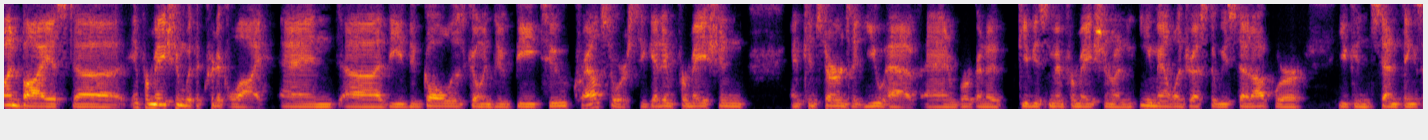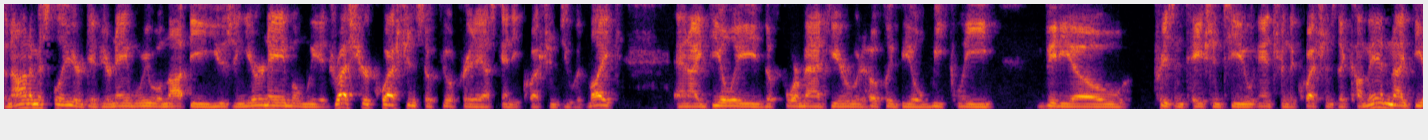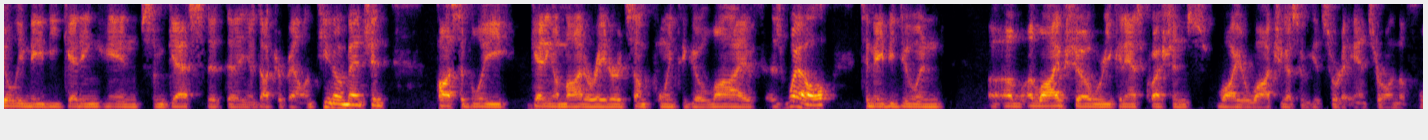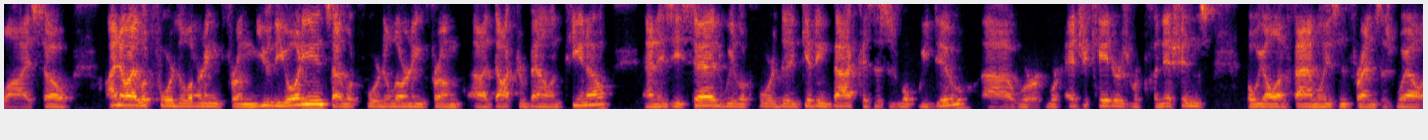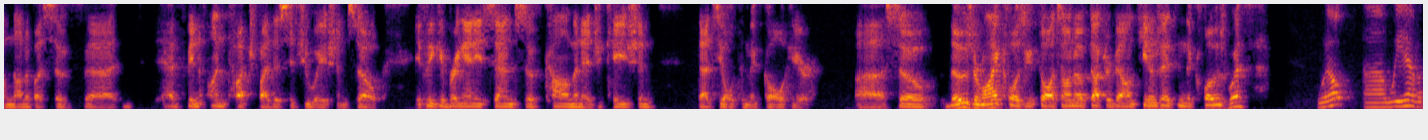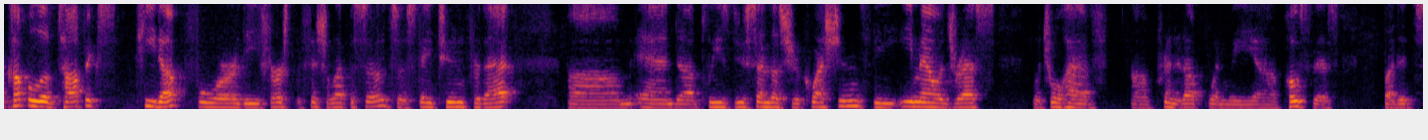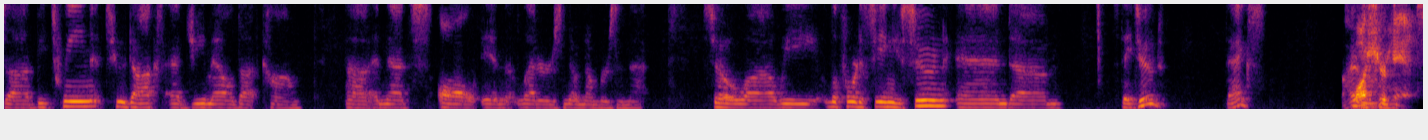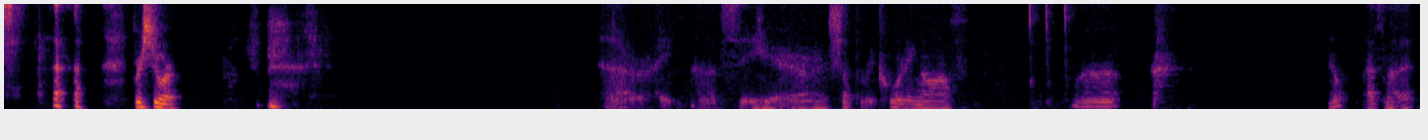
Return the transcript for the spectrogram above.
unbiased uh, information with a critical eye. And uh, the, the goal is going to be to crowdsource, to get information and concerns that you have. And we're going to give you some information on an email address that we set up where you can send things anonymously or give your name. We will not be using your name when we address your question, so feel free to ask any questions you would like. And ideally, the format here would hopefully be a weekly video presentation to you, answering the questions that come in, and ideally maybe getting in some guests that uh, you know Dr. Valentino mentioned, possibly getting a moderator at some point to go live as well to maybe doing a, a, live show where you can ask questions while you're watching us and we can sort of answer on the fly. So I know I look forward to learning from you, the audience. I look forward to learning from uh, Dr. Valentino. And as he said, we look forward to giving back because this is what we do. Uh, we're, we're educators, we're clinicians, but we all have families and friends as well. None of us have uh, have been untouched by this situation. So if we could bring any sense of calm and education, that's the ultimate goal here. Uh, so those are my closing thoughts. I don't know if Dr. Valentino has anything to close with. Well, uh, we have a couple of topics teed up for the first official episode, so stay tuned for that. Um, and uh, please do send us your questions. The email address, which we'll have uh, printed up when we uh, post this, but it's uh, between two docs at gmail.com. Uh, and that's all in letters, no numbers in that. So uh, we look forward to seeing you soon and um, stay tuned. Thanks. Bye, Wash your hands. For sure. All right. Let's see here. Shut the recording off. Uh, nope, that's not it.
